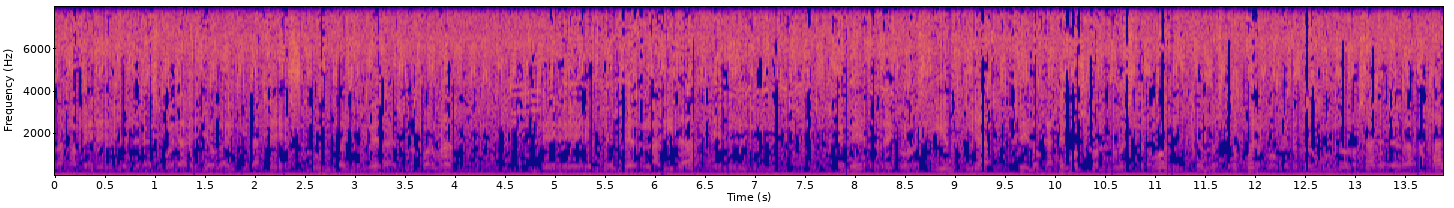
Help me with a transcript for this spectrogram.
Rafa Pérez desde la Escuela de Yoga y Pilates Mundo Ayurveda. Es una forma de entender la vida, el tener conciencia de lo que hacemos con nuestro body, con nuestro cuerpo, que no todo el mundo lo sabe, ¿verdad, Rafa?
